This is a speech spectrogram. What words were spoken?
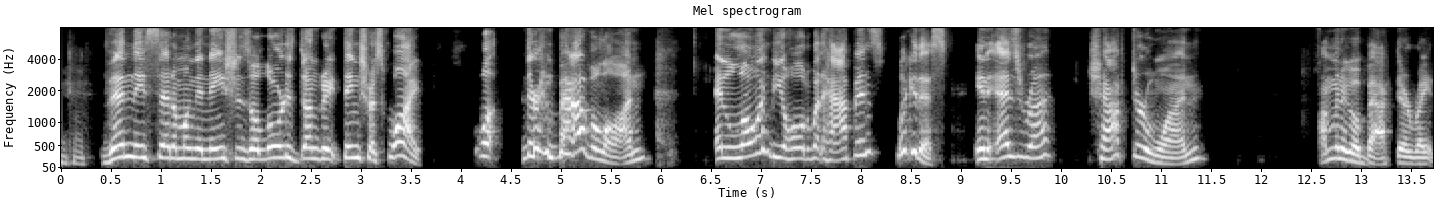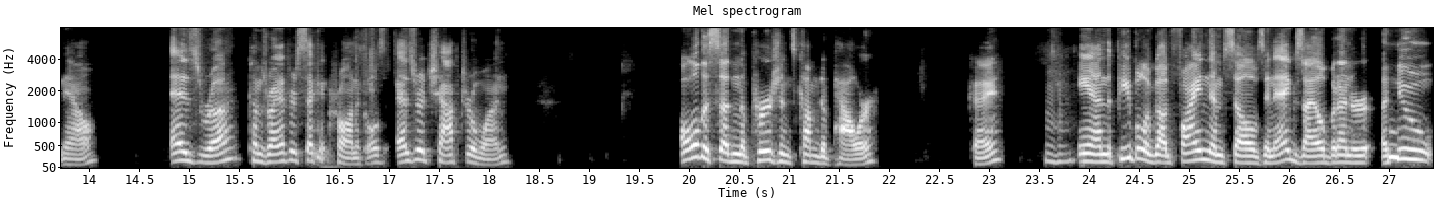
Mhm. then they said among the nations, the Lord has done great things for us. Why? Well, they're in Babylon. And lo and behold, what happens? Look at this. In Ezra chapter one, I'm going to go back there right now. Ezra comes right after Second Chronicles. Ezra chapter one. All of a sudden, the Persians come to power. Okay Mhm. and the people of God find themselves in exile, but under a new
